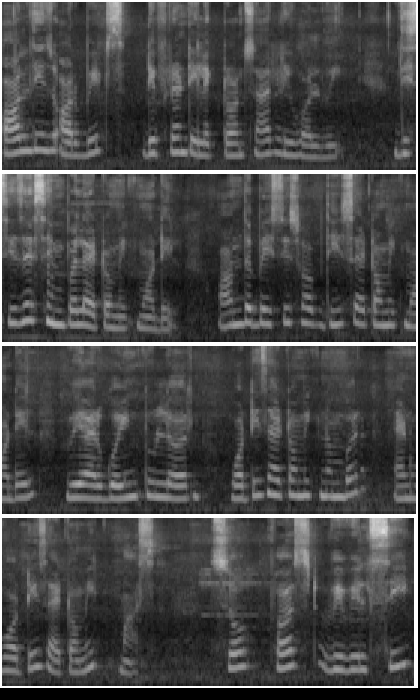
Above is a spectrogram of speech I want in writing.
all these orbits different electrons are revolving. This is a simple atomic model. On the basis of this atomic model we are going to learn what is atomic number and what is atomic mass. So first we will see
